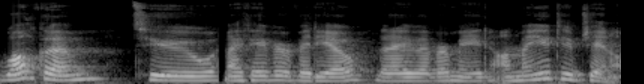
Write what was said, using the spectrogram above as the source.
Welcome to my favorite video that I've ever made on my YouTube channel.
